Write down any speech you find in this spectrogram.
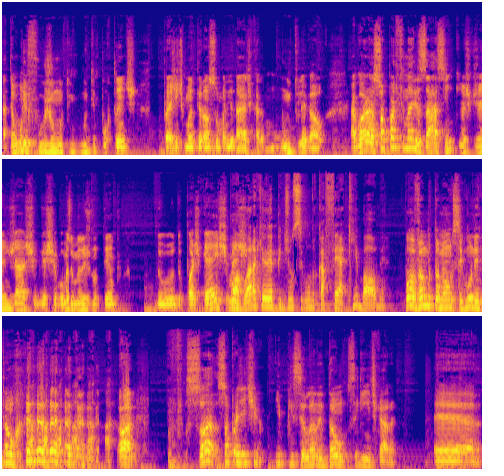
até um refúgio muito, muito importante pra gente manter nossa humanidade, cara. Muito legal. Agora, só para finalizar, assim, que acho que a gente já, já chegou mais ou menos no tempo do, do podcast. Pô, mas... agora que eu ia pedir um segundo café aqui, Balbi. Pô, vamos tomar um segundo então? Ó, só, só pra gente ir pincelando então, seguinte, cara. É...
